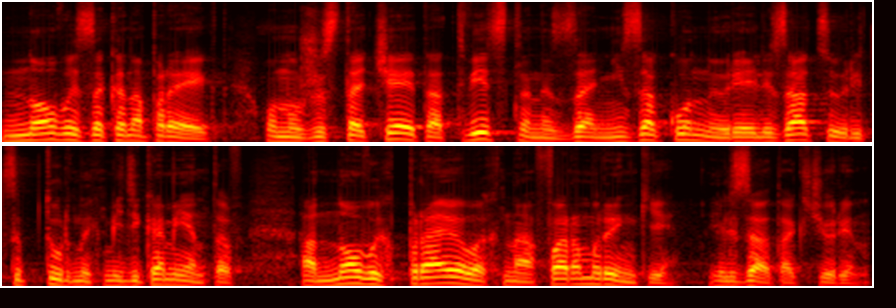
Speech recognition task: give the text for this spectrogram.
новый законопроект. Он ужесточает ответственность за незаконную реализацию рецептурных медикаментов. О новых правилах на фармрынке. Ильзат Акчурин.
